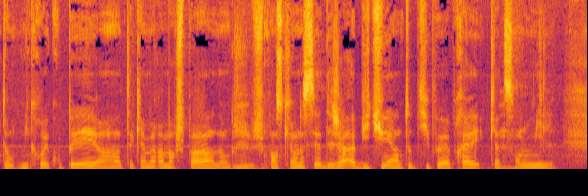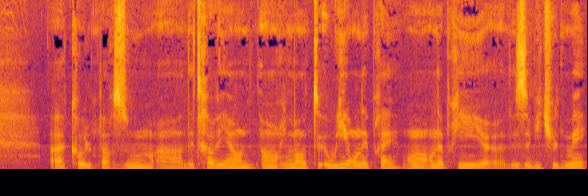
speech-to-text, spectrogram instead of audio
ton micro est coupé, hein, ta caméra marche pas. Donc, mm. je, je, pense qu'on s'est déjà habitué un tout petit peu après 400 000 mm. à call par Zoom à de travailler en, en, remote. Oui, on est prêt. On, on a pris euh, des habitudes, mais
